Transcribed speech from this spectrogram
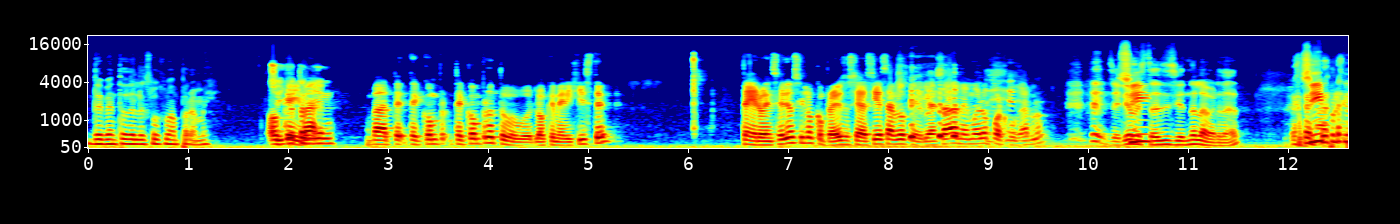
de venta del Xbox One para mí. Sí, Ok, yo también. Va, te, te compro, te compro tu, lo que me dijiste. Pero en serio sí lo comprarías. O sea, sí es algo que dirías, ah, me muero por jugarlo. ¿En serio Sí. me estás diciendo la verdad? Sí, porque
